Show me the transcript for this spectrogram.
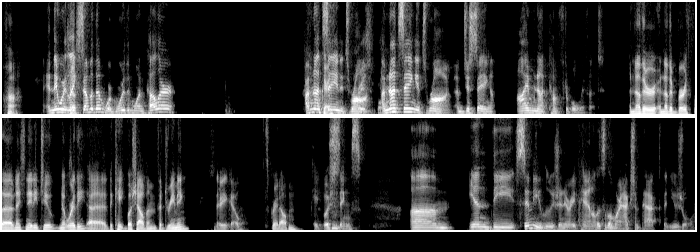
Huh. And they were like, some of them were more than one color. I'm not Okay. saying it's wrong. Graceful. I'm not saying it's wrong. I'm just saying I'm not comfortable with it. Another another birth of 1982, noteworthy. Uh, the Kate Bush album, The Dreaming. There you go. It's a great album. Kate Bush Hmm. sings. Um, in the semi-illusionary panel, it's a little more action-packed than usual.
